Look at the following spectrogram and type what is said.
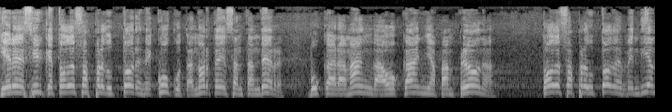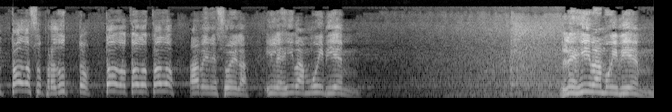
Quiere decir que todos esos productores de Cúcuta, norte de Santander, Bucaramanga, Ocaña, Pamplona, todos esos productores vendían todo su producto, todo, todo, todo a Venezuela y les iba muy bien. Les iba muy bien.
